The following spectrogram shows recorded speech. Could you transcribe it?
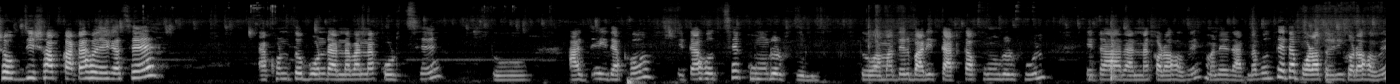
সবজি সব কাটা হয়ে গেছে। এখন তো বোন রান্না বান্না করছে। তো আজ এই দেখো, এটা হচ্ছে কুমড়োর ফুল। তো আমাদের বাড়ির টাটকা কুমড়োর ফুল, এটা রান্না করা হবে। মানে রান্না বলতে এটা বড়া তৈরি করা হবে,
